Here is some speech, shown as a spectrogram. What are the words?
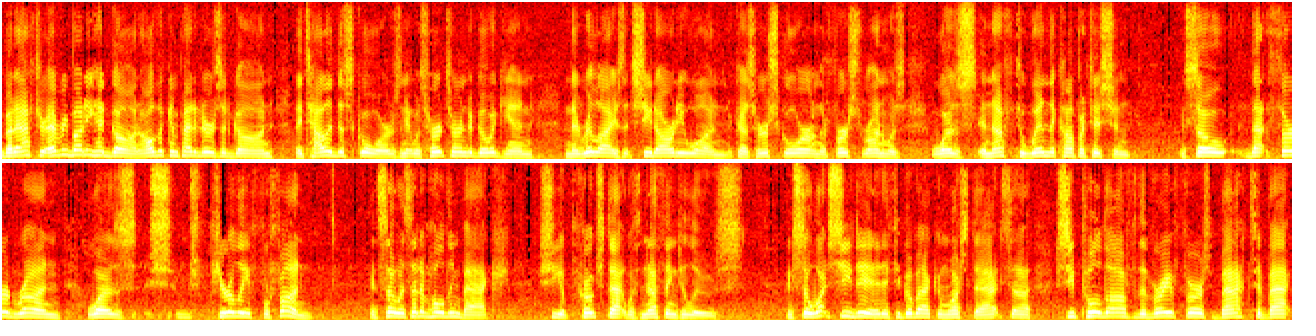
But after everybody had gone, all the competitors had gone, they tallied the scores, and it was her turn to go again. And they realized that she'd already won because her score on the first run was, was enough to win the competition. And so that third run was purely for fun. And so instead of holding back, she approached that with nothing to lose. And so what she did, if you go back and watch that, uh, she pulled off the very first back-to-back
